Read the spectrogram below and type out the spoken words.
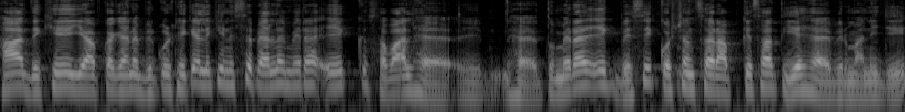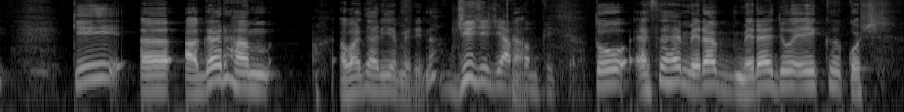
हाँ देखिए ये आपका कहना बिल्कुल ठीक है लेकिन इससे पहले मेरा एक सवाल है है तो मेरा एक बेसिक क्वेश्चन सर आपके साथ ये है बिरमानी जी कि अगर हम आवाज़ आ रही है मेरी ना? जी जी जी आप कंप्लीट हाँ, तो ऐसा है मेरा मेरा जो एक क्वेश्चन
